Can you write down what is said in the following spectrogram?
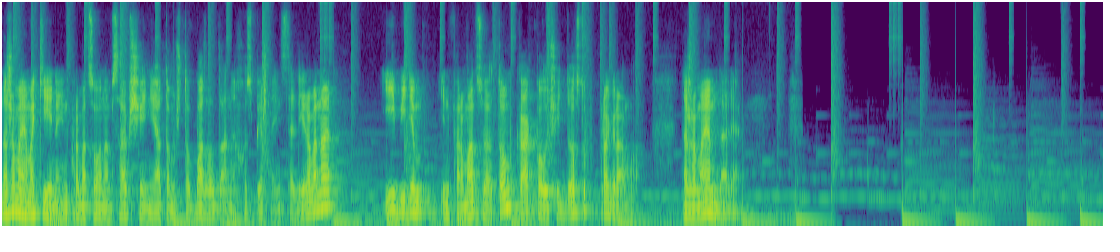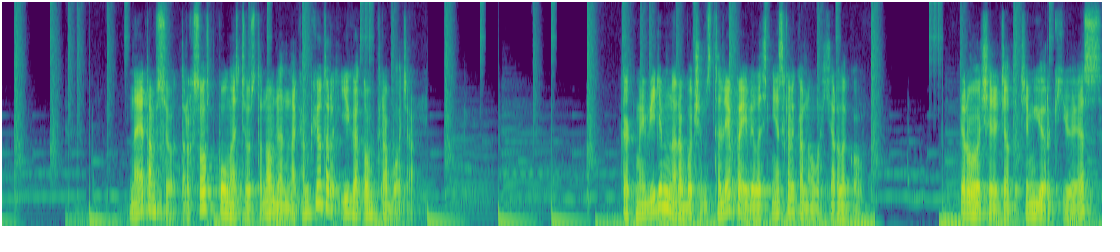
Нажимаем ОК на информационном сообщении о том, что база данных успешно инсталлирована и видим информацию о том, как получить доступ к программу. Нажимаем «Далее». На этом все. Торксофт полностью установлен на компьютер и готов к работе. Как мы видим, на рабочем столе появилось несколько новых ярлыков. В первую очередь это TeamViewer QS,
